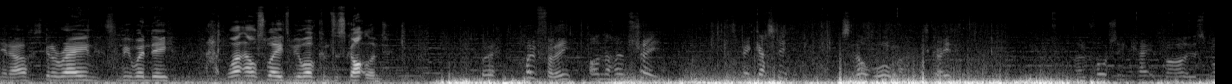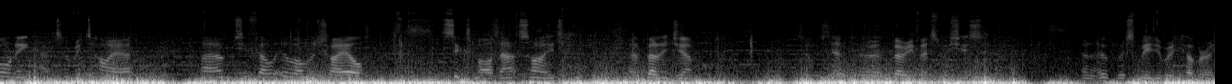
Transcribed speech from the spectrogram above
You know, it's going to rain, it's going to be windy. What else way to be welcome to Scotland? We're hopefully on the home straight. It's a bit gusty. It's a lot warmer. It's great. Unfortunately, Kate Farley this morning had to retire. Um, she fell ill on the trail six miles outside uh, Bellingham. So we send her very best wishes and hopefully a speedy recovery.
